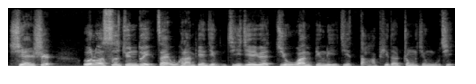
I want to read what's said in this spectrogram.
显示，俄罗斯军队在乌克兰边境集结约九万兵力及大批的重型武器。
